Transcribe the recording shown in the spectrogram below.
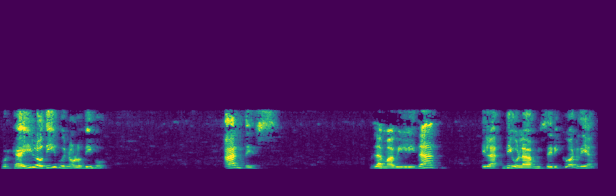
Porque ahí lo dijo y nos lo dijo antes. La amabilidad, la, digo, la misericordia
